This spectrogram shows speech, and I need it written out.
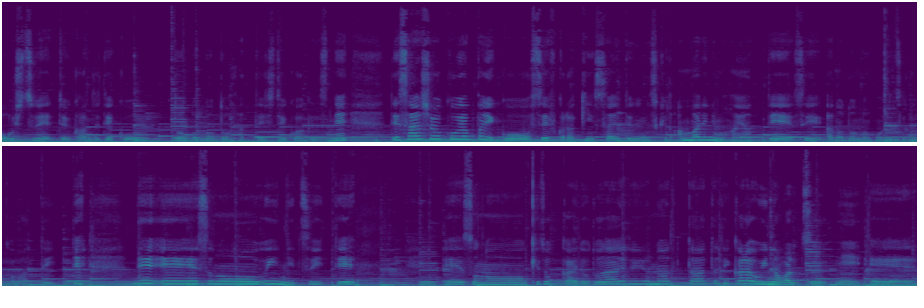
王室へという感じでこうどんどんどんどん発展していくわけですね。で最初はこうやっぱりこう政府から禁止されてるんですけどあんまりにも流行ってあのどんどん法律が変わっていってで、えー、そのウィーンについてえー、その貴族会で踊られるようになったあたりからウィンナワルツに、え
